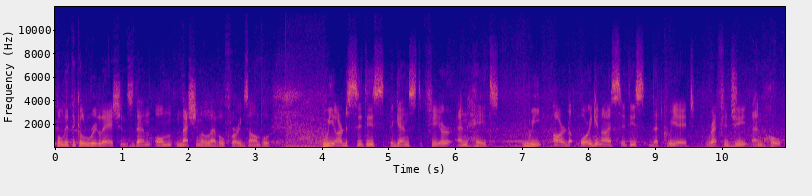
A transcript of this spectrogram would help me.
political relations than on national level, for example. We are the cities against fear and hate. We are the organized cities that create refugee and hope.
